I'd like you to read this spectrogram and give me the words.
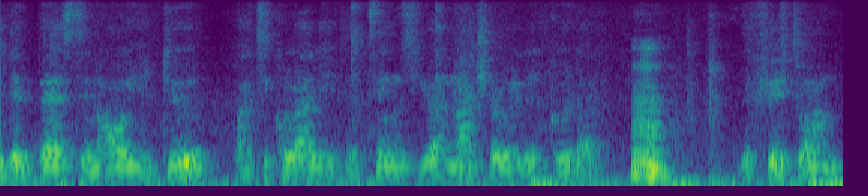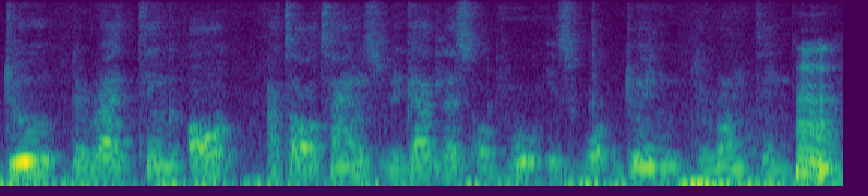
the best in all you do, particularly the things you are naturally good at. Mm. The fifth one, do the right thing all at all times, regardless of who is what doing the wrong thing. Mm.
